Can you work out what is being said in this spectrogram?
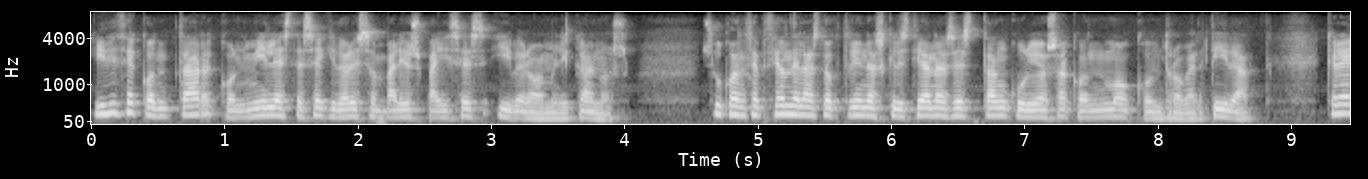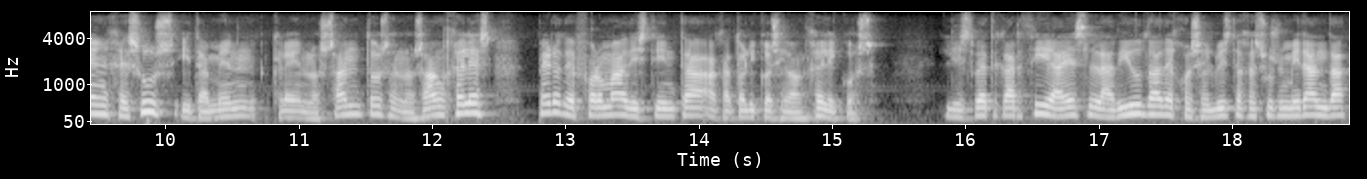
y dice contar con miles de seguidores en varios países iberoamericanos. Su concepción de las doctrinas cristianas es tan curiosa como controvertida. Cree en Jesús y también cree en los santos, en los ángeles, pero de forma distinta a católicos evangélicos. Lisbeth García es la viuda de José Luis de Jesús Miranda,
